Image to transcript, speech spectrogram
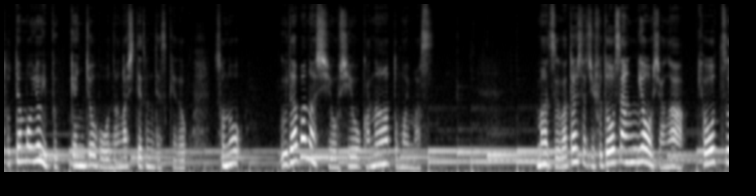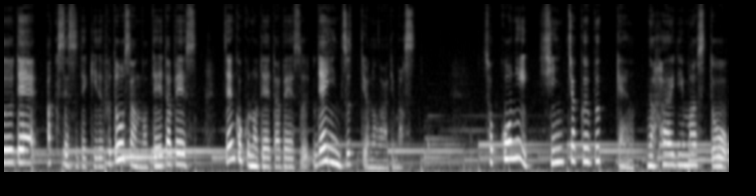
とても良い物件情報を流してるんですけどその裏話をしようかなと思います。まず私たち不動産業者が共通でアクセスできる不動産のデータベース全国のデータベースレインズっていうのがあります。そこに新着物件が入りますと、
